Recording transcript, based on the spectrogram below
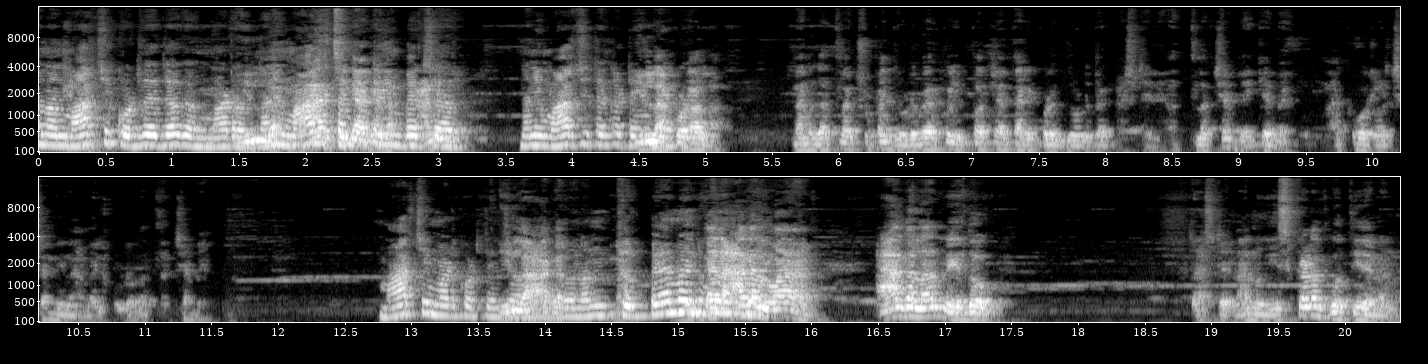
ನಾನು ಮಾರ್ಚಿಗೆ ಕೊಡದೇ ಇದ್ದಾಗ ಹಂಗೆ ಇಲ್ಲ, ನನಗೆ ಮಾರ್ಚ್ ಟೈಮ್ ಬೇಕು ಸರ್. ನಾನು- ನನಗೆ ಮಾರ್ಚ್ ತನಕ ಟೈಮ್ ಇಲ್ಲ ಕೊಡಲ್ಲ. ನನಗೆ ಹತ್ತು ಲಕ್ಷ ರೂಪಾಯಿ ದುಡಬೇಕು ಇಪ್ಪತ್ತನೇ ತಾರೀಕು ದುಡಬೇಕು ಅಷ್ಟೇ. ಹತ್ತು ಲಕ್ಷ ಬೇಕೇ ಬೇಕು. ನಾಲ್ಕೂವರೆ ಲಕ್ಷ ನೀನು ಆಮೇಲೆ ಕೊಡು ಹತ್ತು ಲಕ್ಷ ಬೇಕು. ಮಾರ್ಚಿಗೆ ಮಾಡ್ಕೊಡ್ತೀನಿ ಇಲ್ಲ, ಸರ್ ಆಗಲ್ಲ. ನನ್ನ ಪೇಮೆಂಟ್ ಆಗಲ್ವಾ? ಆಗಲ್ಲ ಅಂದ್ರೆ ಎದೋಗು. ಅಷ್ಟೇ ನಾನು ಇಸ್ಕೊಳ್ಳೋದು ಗೊತ್ತಿದೆ ನಾನು.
